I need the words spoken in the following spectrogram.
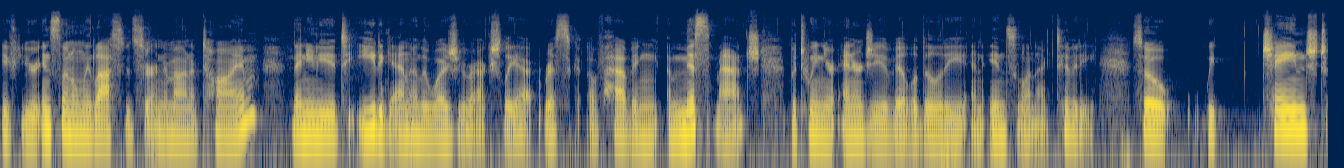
if your insulin only lasted a certain amount of time, then you needed to eat again. Otherwise, you were actually at risk of having a mismatch between your energy availability and insulin activity. So, we changed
